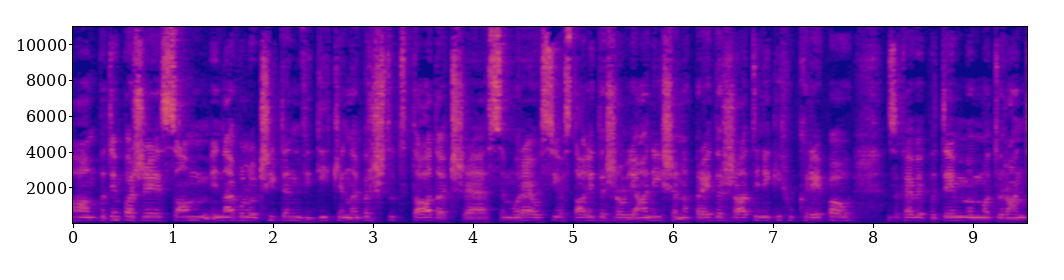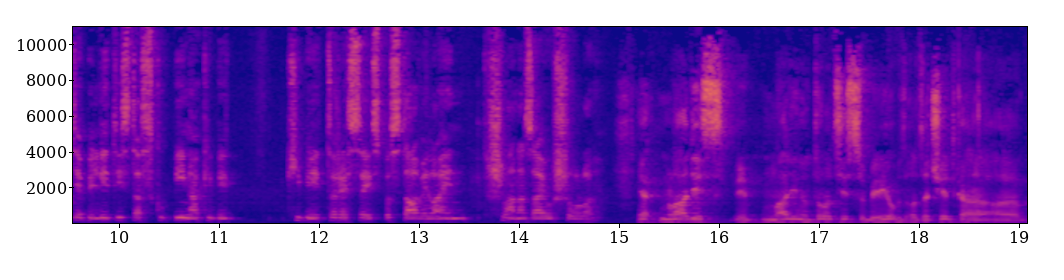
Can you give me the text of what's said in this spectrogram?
Um, potem pa že sam in najbolj očiten vidik je najbrž tudi ta, da če se morajo vsi ostali državljani še naprej držati nekih ukrepov, zakaj bi potem maturantje bili tista skupina, ki bi, ki bi torej se izpostavila in šla nazaj v šolo. Ja, mladi, mladi in otroci so bili od, od začetka uh,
